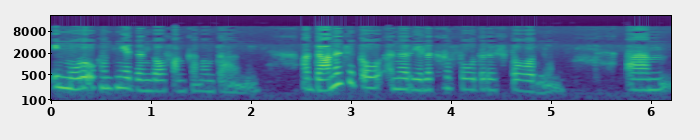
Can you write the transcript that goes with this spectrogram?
en môreoggend nie 'n ding daarvan kan onthou nie. Maar dan is dit al in 'n redelik gevorderde stadium. Ehm um,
